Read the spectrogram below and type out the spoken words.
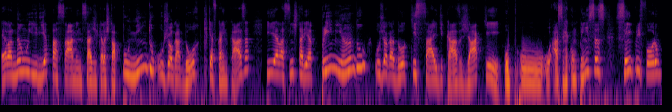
ela não iria passar a mensagem que ela está punindo o jogador que quer ficar em casa e ela sim estaria premiando o jogador que sai de casa, já que o, o, as recompensas sempre foram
